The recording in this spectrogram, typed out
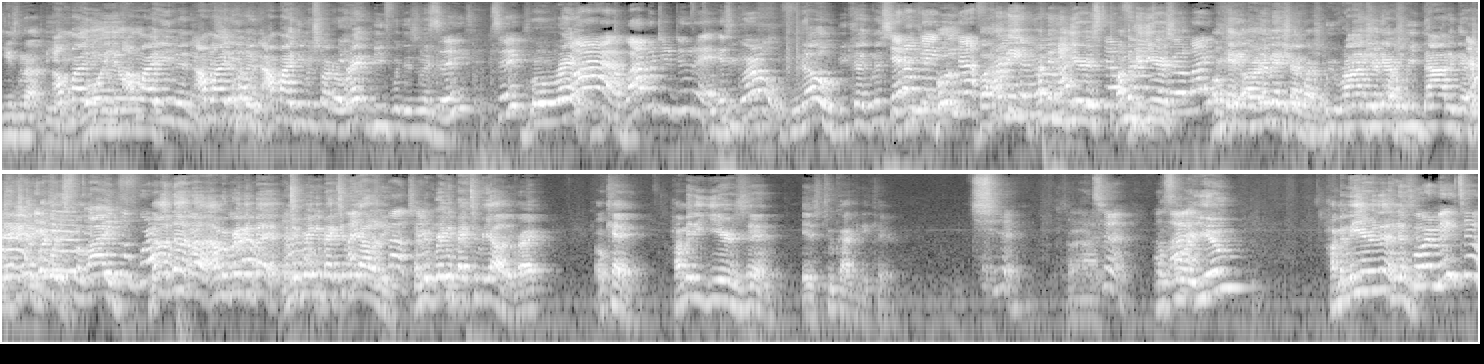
he's not being I might, loyal? even, I might even, I might even, I might even start a rap beef with this nigga. See, see. Bro, rap. Why? Why would you do that? It's growth. No, because listen. That don't we mean can- not but how many- how many years- how many years- Okay, all right, let me ask you a question. We Let ride ask you a together, we die together. Let me ask That's question. for life. No, no, no. I'm gonna bring it back. Let me bring it back to reality. Let me bring it back to reality, right? Okay. How many years in is Too Cocky to Care? Shit. Alright. Shit. A Before you, How many years in is it? For me too.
